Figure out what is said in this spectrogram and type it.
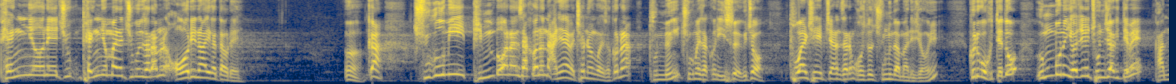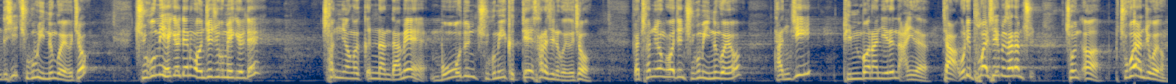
100년에 죽 100년 만에 죽은 사람을 어린아이 같다 그래. 어, 그러니까 죽음이 빈번한 사건은 아니냐면 천년거에서 그러나 분명히 죽음의 사건이 있어요. 그렇죠? 부활 체 입지 않은 사람은 거기서 죽는단 말이죠. 그리고 그때도 음부는 여전히 존재하기 때문에 반드시 죽음이 있는 거예요. 그렇죠? 죽음이 해결되는 건 언제 죽음이 해결돼? 천년을 끝난 다음에 모든 죽음이 그때 사라지는 거예요. 그렇죠? 그러니까 천년과 전 죽음이 있는 거예요. 단지 빈번한 일은 아니다. 자, 우리 부활체 입은 사람 주, 존, 어, 죽어요, 안 죽어요?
